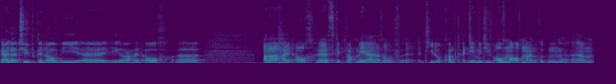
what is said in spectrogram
geiler Typ, genau wie äh, Egerer halt auch. Äh, aber halt auch, ne, es gibt noch mehr. Also äh, Tilo kommt definitiv auch mal auf meinen Rücken. Ähm,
